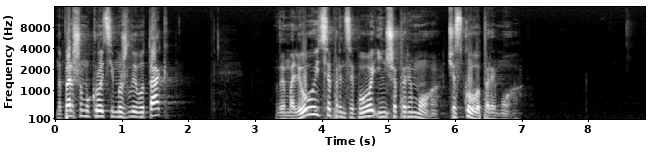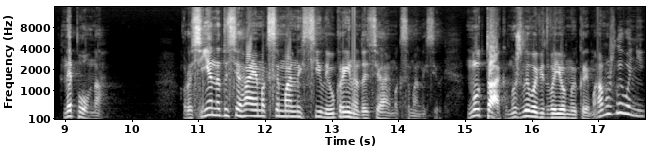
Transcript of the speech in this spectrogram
На першому кроці, можливо, так. Вимальовується принципово інша перемога, часткова перемога. Неповна. Росія не досягає максимальних цілей, Україна досягає максимальних цілей. Ну так, можливо, відвоюємо Крим, а можливо, ні.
